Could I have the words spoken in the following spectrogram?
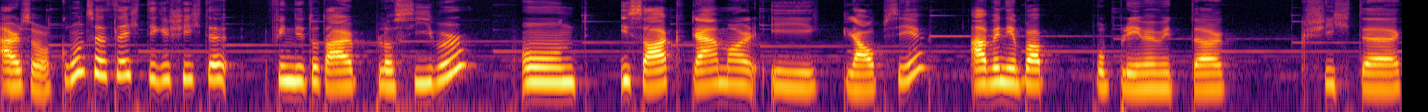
Also, grundsätzlich, die Geschichte finde ich total plausibel und ich sag gleich mal, ich glaube sie. Aber wenn ich ein paar Probleme mit der Geschichte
